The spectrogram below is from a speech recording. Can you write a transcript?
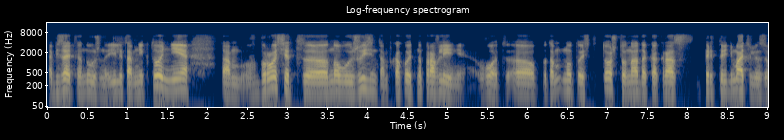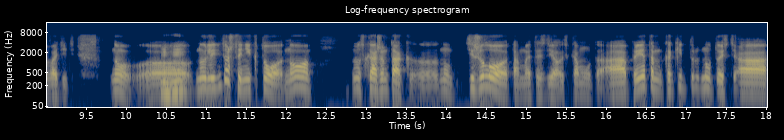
обязательно нужно. Или, там, никто не, там, вбросит э, новую жизнь, там, в какое-то направление, вот, э, потому, ну, то есть, то, что надо как раз предпринимателю заводить. Ну, mm-hmm. ну, или не то, что никто, но ну, скажем так, э, ну, тяжело там это сделать кому-то, а при этом какие-то, ну, то есть, а,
